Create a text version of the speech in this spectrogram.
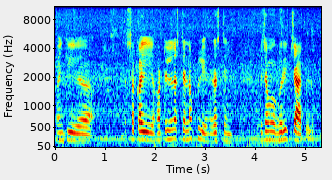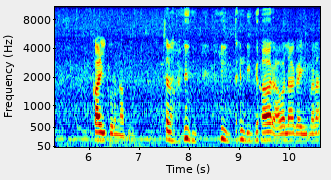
कारण की सकाळी हॉटेल नसते ना खुले रस्त्याने. त्याच्यामुळं घरीच चहा पिलो. काळी करून आपली. चला थंडी गार हवा लागायची मला.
